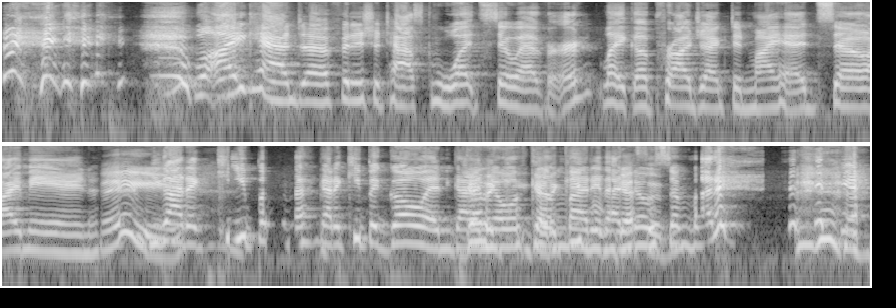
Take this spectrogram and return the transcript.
well, I can't uh, finish a task whatsoever, like a project in my head. So I mean, Hey, you gotta keep uh, gotta keep it going. Gotta, Gotta know gotta somebody that knows somebody. yeah.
